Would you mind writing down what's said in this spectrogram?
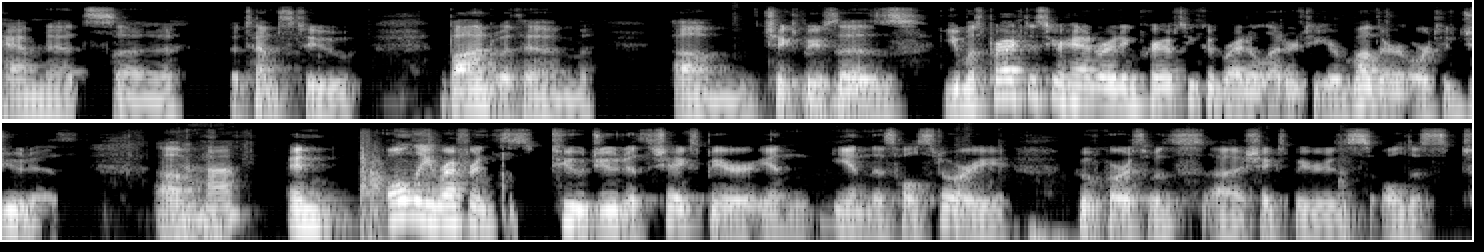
Hamnet's uh, attempts to bond with him, um, Shakespeare Mhm. says, "You must practice your handwriting. Perhaps you could write a letter to your mother or to Judith." Um, uh-huh and only reference to Judith Shakespeare in in this whole story, who of course was uh, Shakespeare's oldest,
